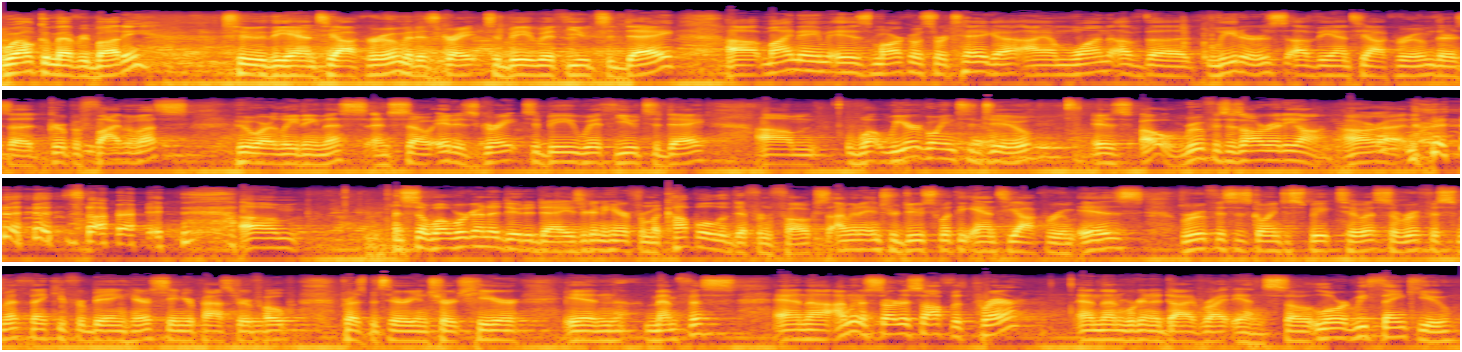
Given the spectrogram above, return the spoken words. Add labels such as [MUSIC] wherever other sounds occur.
Welcome, everybody, to the Antioch Room. It is great to be with you today. Uh, my name is Marcos Ortega. I am one of the leaders of the Antioch Room. There's a group of five of us who are leading this, and so it is great to be with you today. Um, what we are going to do is oh, Rufus is already on. All right, [LAUGHS] it's all right. Um, and so, what we're going to do today is you're going to hear from a couple of different folks. I'm going to introduce what the Antioch Room is. Rufus is going to speak to us. So, Rufus Smith, thank you for being here, Senior Pastor of Hope Presbyterian Church here in Memphis. And uh, I'm going to start us off with prayer, and then we're going to dive right in. So, Lord, we thank you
